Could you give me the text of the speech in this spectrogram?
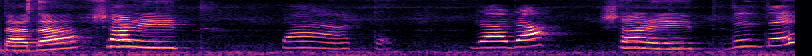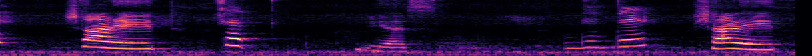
दादा शाळेत शाळेत शाळेत यस शाळेत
